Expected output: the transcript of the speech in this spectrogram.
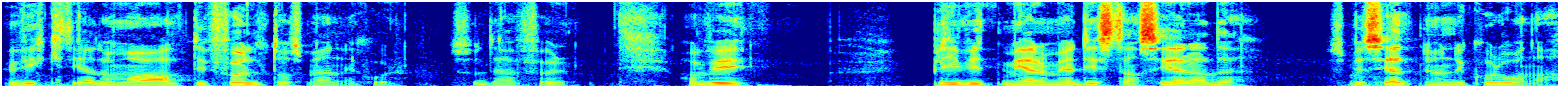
viktiga. De har alltid följt oss människor. Så därför har vi blivit mer och mer distanserade. Speciellt nu under Corona.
